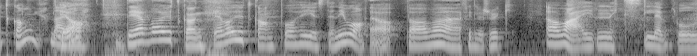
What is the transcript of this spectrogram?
utgang der Ja, òg. det var utgang. Det var utgang på høyeste nivå. Ja, da var jeg fillesjuk. Da var jeg i next level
